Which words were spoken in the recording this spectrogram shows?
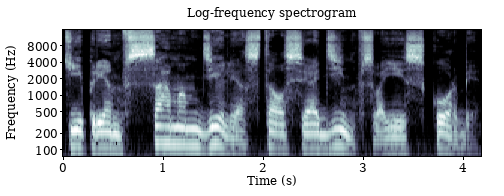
Киприан в самом деле остался один в своей скорби,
